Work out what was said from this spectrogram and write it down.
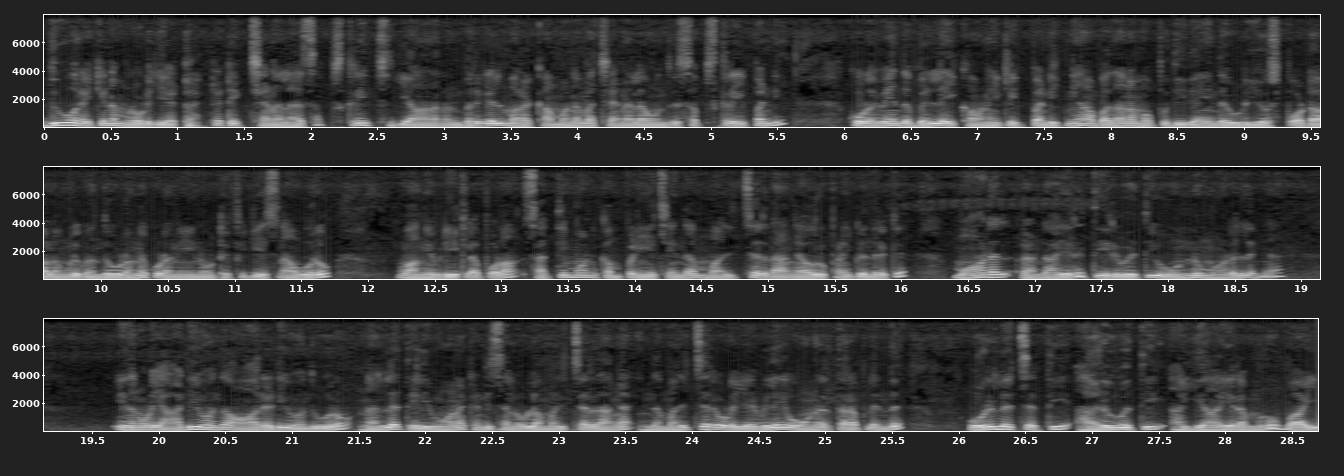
இதுவரைக்கும் நம்மளுடைய ட்ராக்டடிக் சேனலை சப்ஸ்கிரைப் செய்யாத நண்பர்கள் மறக்காமல் நம்ம சேனலை வந்து சப்ஸ்கிரைப் பண்ணி கூடவே இந்த பெல் ஐக்கானை கிளிக் பண்ணிக்கங்க. அப்போ தான் நம்ம புதிதாக இந்த வீடியோஸ் போட்டாலும் உங்களுக்கு வந்து உடனுக்குடனே நோட்டிஃபிகேஷனாக வரும். வாங்க வீடியோக்கில் போகலாம் சத்தியமான் கம்பெனியை சேர்ந்த மல்ச்சர் தாங்க ஒரு பணிக்கு வந்திருக்கு. மாடல் ரெண்டாயிரத்தி இருபத்தி ஒன்று மாடலுங்க இதனுடைய அடி வந்து ஆறு அடி வந்து வரும். நல்ல தெளிவான கண்டிஷனில் உள்ள மல்ச்சர் தாங்க. இந்த மல்ச்சருடைய விலை ஓனர் தரப்புலேருந்து ஒரு லட்சத்தி அறுபத்தி ஐயாயிரம் ரூபாய்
